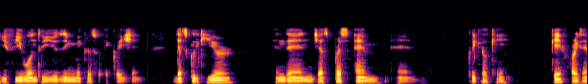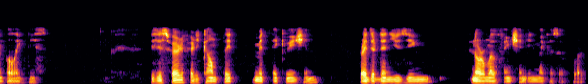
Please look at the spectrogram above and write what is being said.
if you want to using Microsoft equation. Just click here and then just press M and click OK. Okay for example like this. This is very very complete math equation rather than using normal function in Microsoft Word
